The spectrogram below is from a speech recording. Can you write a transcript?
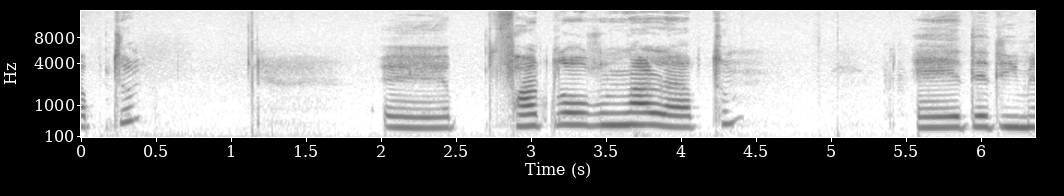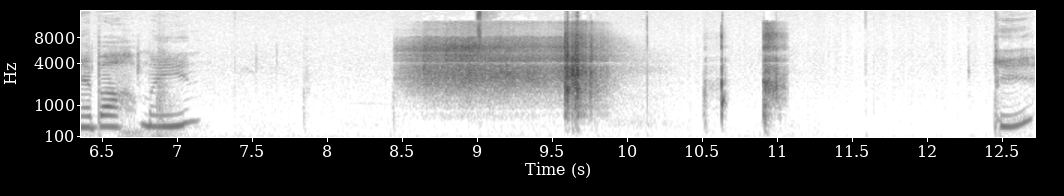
yaptım. Ee, farklı odunlarla yaptım. Ee, dediğime bakmayın. De.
